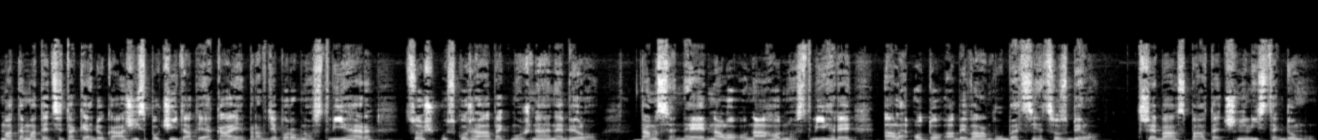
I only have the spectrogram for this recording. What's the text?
Matematici také dokáží spočítat, jaká je pravděpodobnost výher, což u skořápek možné nebylo. Tam se nejednalo o náhodnost výhry, ale o to, aby vám vůbec něco zbylo. Třeba zpáteční lístek domů.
